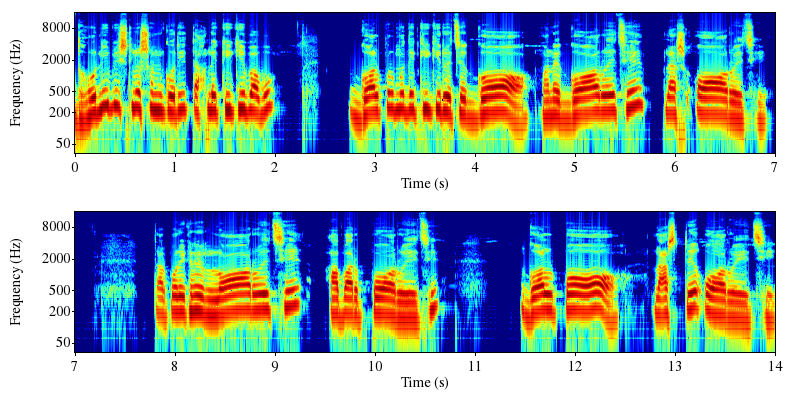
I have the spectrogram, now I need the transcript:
ধ্বনি বিশ্লেষণ করি, তাহলে কি কি পাবো? গল্পের মধ্যে কি কি রয়েছে? গ মানে গ রয়েছে প্লাস অ রয়েছে। তারপর এখানে ল রয়েছে, আবার প রয়েছে। গল্প লাস্টে অ রয়েছে।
